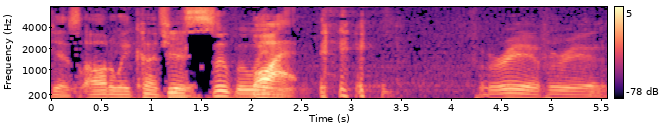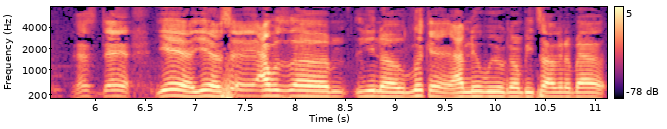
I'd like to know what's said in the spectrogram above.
just all the way country. Just super wavy. for real, for real. That's damn. Yeah, yeah. So I was, um, you know, looking. I knew we were gonna be talking about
